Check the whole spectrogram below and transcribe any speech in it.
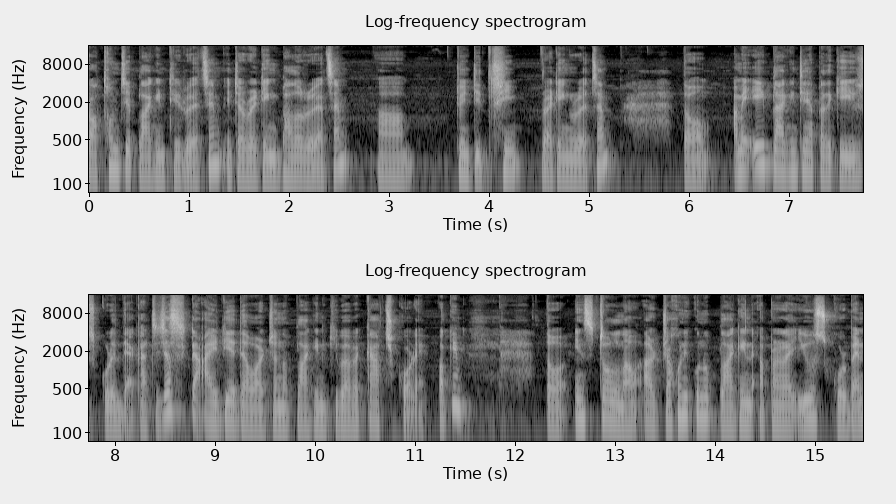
প্রথম যে প্লাগইনটি রয়েছে এটা রেটিং ভালো রয়েছে টোয়েন্টি থ্রি রেটিং রয়েছে। তো আমি এই প্লাগইনটি আপনাদেরকে ইউজ করে দেখাচ্ছি জাস্ট একটা আইডিয়া দেওয়ার জন্য প্লাগইন কীভাবে কাজ করে ওকে তো ইনস্টল নাও আর যখনই কোনো প্লাগইন আপনারা ইউজ করবেন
